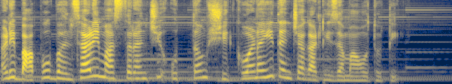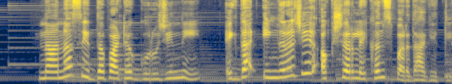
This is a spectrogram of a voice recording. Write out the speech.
आणि बापू भन्साळी मास्तरांची उत्तम शिकवणही त्यांच्या गाठी जमा होत होती. नाना सिद्धपाठक गुरुजींनी एकदा इंग्रजी अक्षरलेखन स्पर्धा घेतली.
